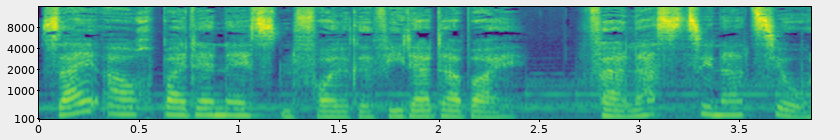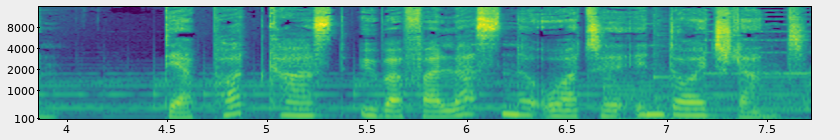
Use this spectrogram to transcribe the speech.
Sei auch bei der nächsten Folge wieder dabei. Verlassination, der Podcast über verlassene Orte in Deutschland.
